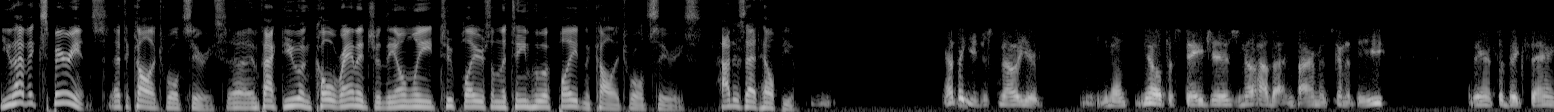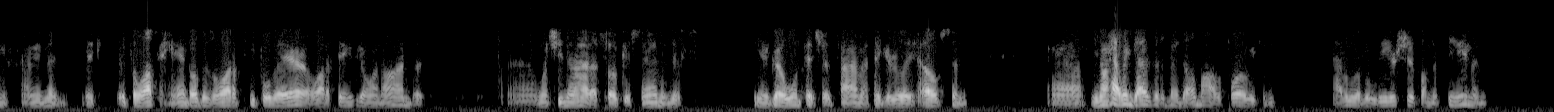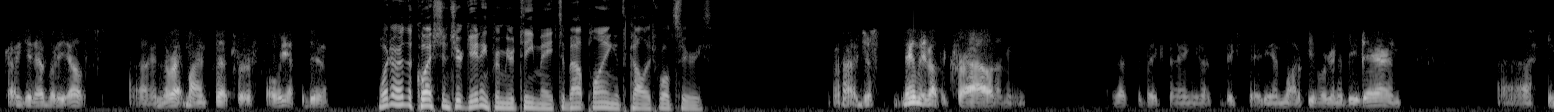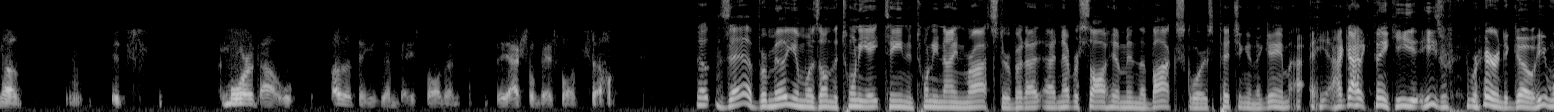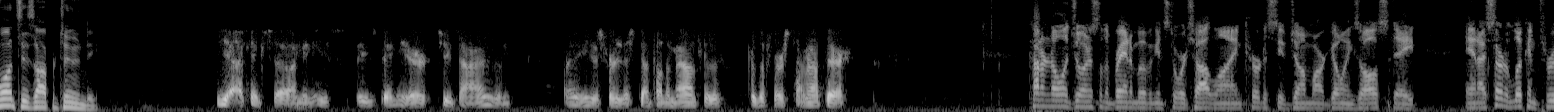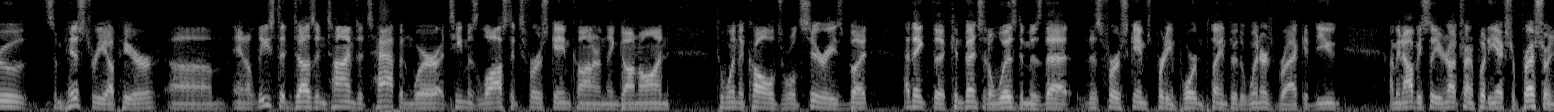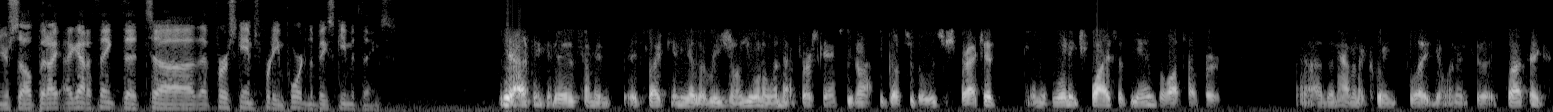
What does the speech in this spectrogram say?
You have experience at the College World Series. Uh, in fact, you and Kole Ramage are the only two players on the team who have played in the College World Series. How does that help you? I think you just know you're, you know, you know what the stage is. You know how that environment's going to be. I think it's a big thing. I mean, it, it, it's a lot to handle. There's a lot of people there, a lot of things going on. But uh, once you know how to focus in and just, you know, go one pitch at a time, I think it really helps. And uh, you know, having guys that have been to Omaha before, we can have a little leadership on the team and try to get everybody else uh, in the right mindset for all we have to do. What are the questions you're getting from your teammates about playing at the College World Series? Uh, just mainly about the crowd. I mean, that's the big thing. You know, it's a big stadium. A lot of people are going to be there, and uh, you know, it's more about other things than baseball than the actual baseball itself. Now, Zeb Vermillion was on the 2018 and 29 roster, but I, I never saw him in the box scores pitching in the game. I, I got to think he he's raring to go. He wants his opportunity. Yeah, I think so. I mean, he's he's been here two times, and I think he's just ready to step on the mound for the for the first time out there. Connor Noland joined us on the Brandon Moving and Storage Hotline, courtesy of John Mark Goings Allstate. And I started looking through some history up here, um, and at least a dozen times it's happened where a team has lost its first game, Connor, and then gone on to win the College World Series. But I think the conventional wisdom is that this first game is pretty important playing through the winners bracket. Do you? I mean, obviously you're not trying to put any extra pressure on yourself, but I, I got to think that uh, that first game's pretty important in the big scheme of things. Yeah, I think it is. I mean, it's like any other regional. You want to win that first game so you don't have to go through the losers bracket. And winning twice at the end is a lot tougher uh, than having a clean slate going into it. So I think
